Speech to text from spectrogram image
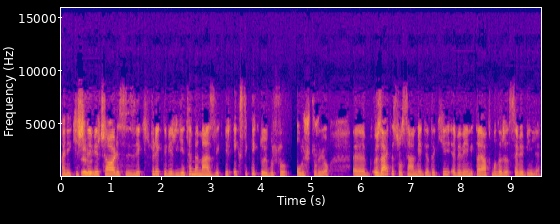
Hani kişide Evet. bir çaresizlik, sürekli bir yetememezlik, bir eksiklik duygusu oluşturuyor. E, özellikle sosyal medyadaki ebeveynlik dayatmaları sebebiyle.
